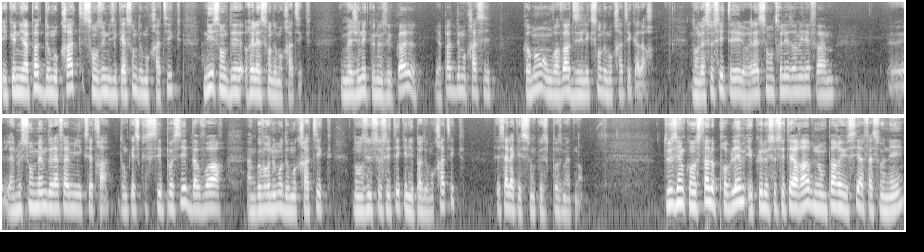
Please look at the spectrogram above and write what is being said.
et qu'il n'y a pas de démocrate sans une éducation démocratique ni sans des relations démocratiques. Imaginez que nos écoles, il n'y a pas de démocratie. Comment on va avoir des élections démocratiques alors? Dans la société, les relations entre les hommes et les femmes, euh, la notion même de la famille, etc. Donc est-ce que c'est possible d'avoir un gouvernement démocratique dans une société qui n'est pas démocratique? C'est ça la question que se pose maintenant. Deuxième constat, le problème est que les sociétés arabes n'ont pas réussi à façonner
